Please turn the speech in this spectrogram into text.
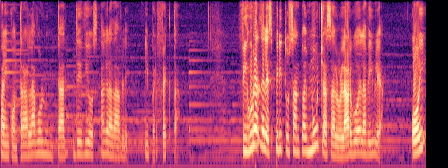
para encontrar la voluntad de Dios agradable y perfecta. Figuras del Espíritu Santo hay muchas a lo largo de la Biblia. Hoy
